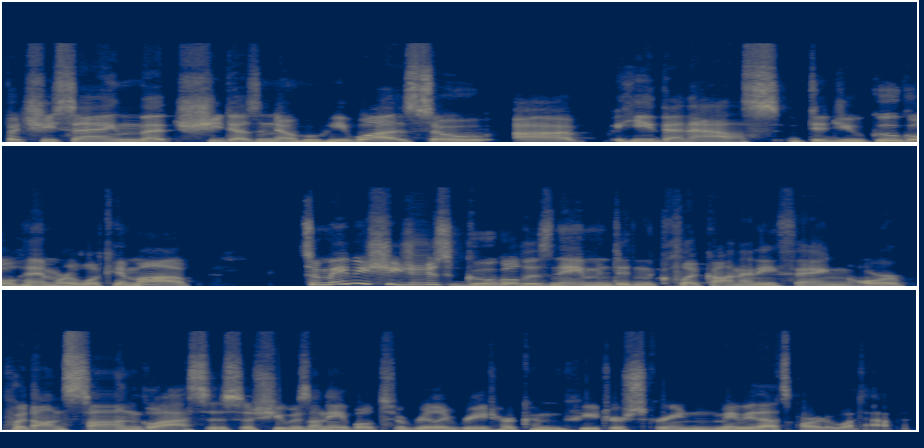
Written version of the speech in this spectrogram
but she's saying that she doesn't know who he was. So uh, he then asks, Did you Google him or look him up? So maybe she just Googled his name and didn't click on anything or put on sunglasses so she was unable to really read her computer screen. Maybe that's part of what happened.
